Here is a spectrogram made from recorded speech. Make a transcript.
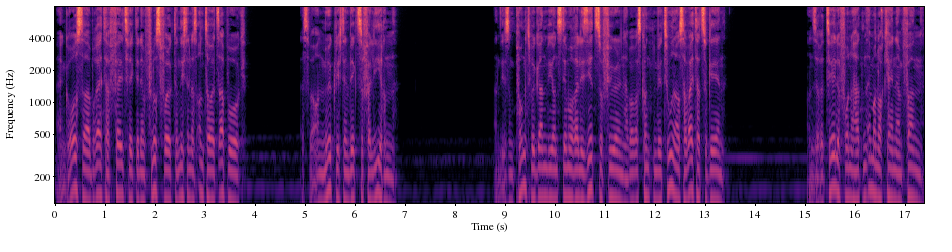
Ein großer, breiter Feldweg, der dem Fluss folgte und nicht in das Unterholz abbog. Es war unmöglich, den Weg zu verlieren. An diesem Punkt begannen wir uns demoralisiert zu fühlen, aber was konnten wir tun, außer weiterzugehen? Unsere Telefone hatten immer noch keinen Empfang.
